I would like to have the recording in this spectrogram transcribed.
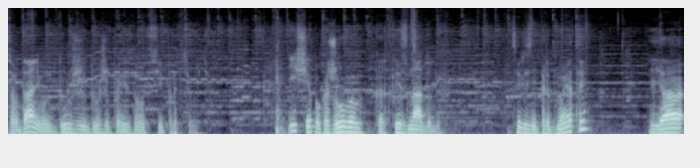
завдань, вони дуже-дуже по-різному всі працюють. І ще покажу вам картки знадобів. Це різні предмети. Я,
